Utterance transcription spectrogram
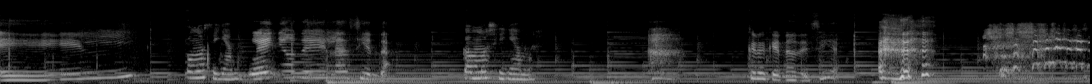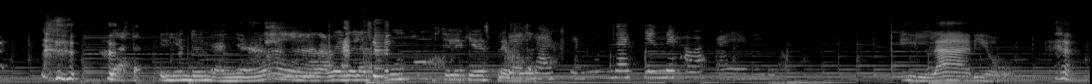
El ¿Cómo se llama? dueño de la hacienda. ¿Cómo se llama? Creo que no decía. Ya está queriendo engañar. A ver, de la segunda, ¿qué le quieres De preguntar? la segunda, ¿quién dejaba caer el agua? Hilario.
